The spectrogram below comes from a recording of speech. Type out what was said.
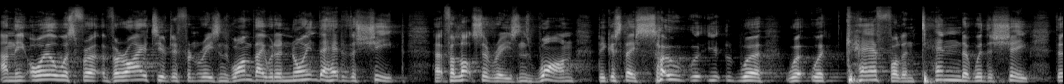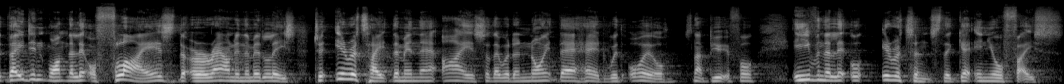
And the oil was for a variety of different reasons. One, they would anoint the head of the sheep uh, for lots of reasons. One, because they so were, were, were careful and tender with the sheep that they didn't want the little flies that are around in the Middle East to irritate them in their eyes. So they would anoint their head with oil. Isn't that beautiful? Even the little irritants that get in your face,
